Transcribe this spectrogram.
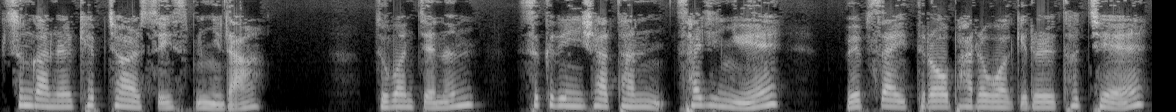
순간을 캡처할 수 있습니다. 두 번째는 스크린샷한 사진 위에 웹사이트로 바로 가기를 터치해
